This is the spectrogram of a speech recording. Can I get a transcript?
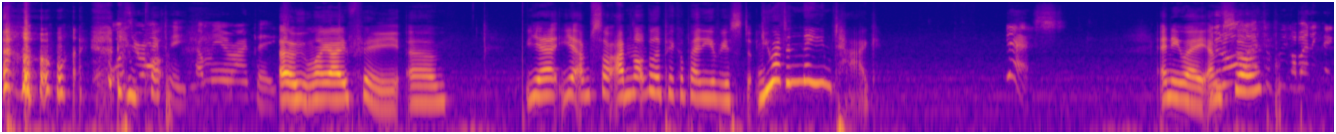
Oh my- What's your IP? Tell me your IP. Oh, my IP. Um. Yeah, yeah. I'm sorry. I'm not gonna pick up any of your stuff. You had a name tag. yes. Anyway, I'm sorry. allowed to pick up anything.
